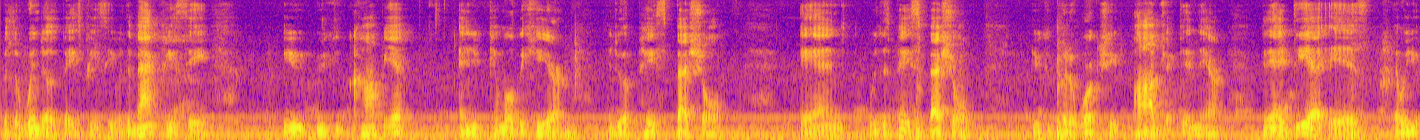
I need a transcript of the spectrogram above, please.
with the Windows-based PC. With the Mac PC, you, you can copy it and you can come over here and do a paste special. And with this paste special, you can put a worksheet object in there. And the idea is that when you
